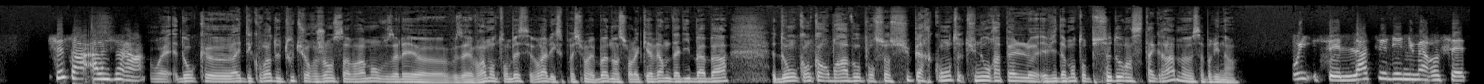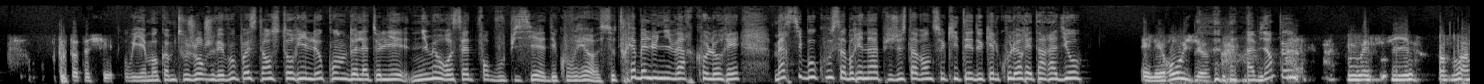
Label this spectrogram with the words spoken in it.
C'est ça, à la Sarah. Ouais, donc euh, à découvrir de toute urgence, hein, vraiment, vous allez, euh, vous allez vraiment tomber. C'est vrai, l'expression est bonne hein, sur la caverne d'Alibaba. Donc encore bravo pour ce super compte. Tu nous rappelles évidemment ton pseudo Instagram, euh, Sabrina. Oui, c'est l'atelier numéro 7, tout attaché. Oui, et moi, comme toujours, je vais vous poster en story le compte de l'atelier numéro 7 pour que vous puissiez découvrir ce très bel univers coloré. Merci beaucoup, Sabrina. Puis juste avant de se quitter, de quelle couleur est ta radio? Elle est rouge. À bientôt. Merci. Au revoir.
